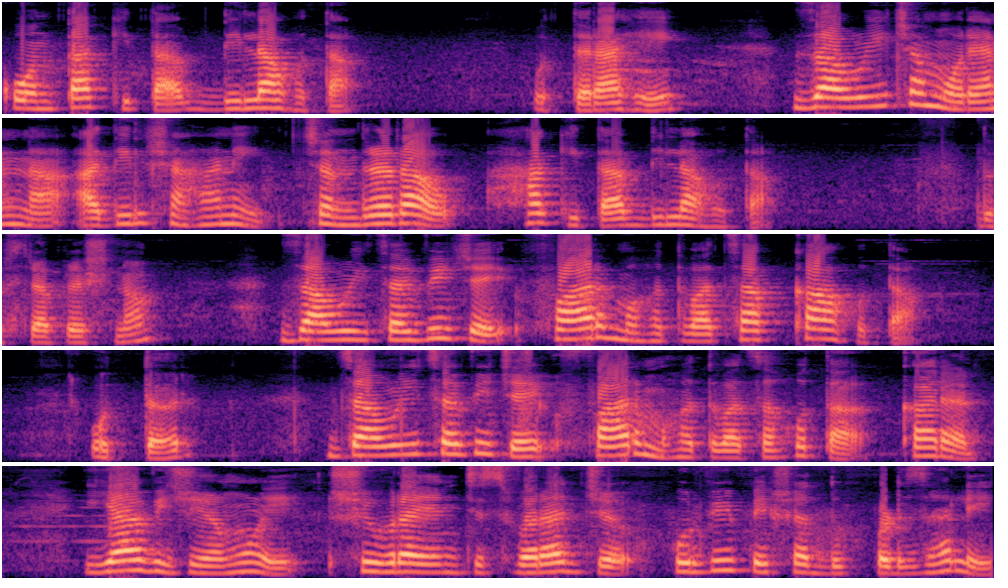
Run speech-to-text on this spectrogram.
कोणता किताब दिला होता? उत्तर आहे जावळीच्या मोऱ्यांना आदिलशहाने चंद्रराव हा किताब दिला होता. दुसरा प्रश्न. जावळीचा विजय फार महत्त्वाचा का होता? उत्तर जावळीचा विजय फार महत्त्वाचा होता कारण या विजयामुळे शिवरायांचे स्वराज्य पूर्वीपेक्षा दुप्पट झाले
